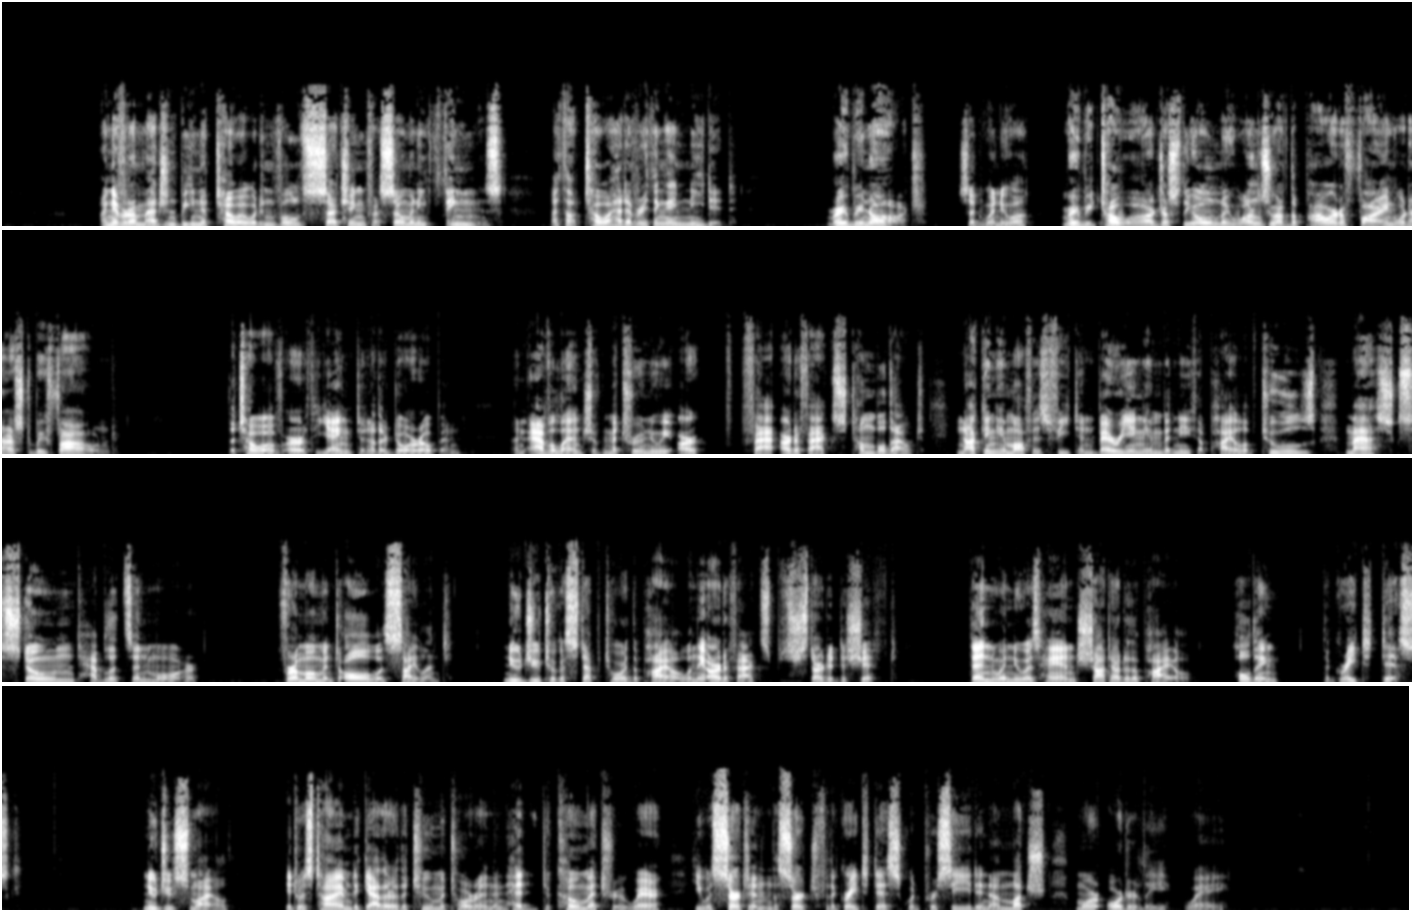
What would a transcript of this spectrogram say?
I never imagined being a Toa would involve searching for so many things. I thought Toa had everything they needed. Maybe not, said Whenua. Maybe Toa are just the only ones who have the power to find what has to be found. The Toa of Earth yanked another door open. An avalanche of Metru Nui artifacts tumbled out, knocking him off his feet and burying him beneath a pile of tools, masks, stone, tablets, and more. For a moment all was silent. Nuju took a step toward the pile when the artifacts started to shift. Then Whenua's hand shot out of the pile, holding the great disk. Nuju smiled. It was time to gather the two Matoran and head to Ko-Metru, where he was certain the search for the great disk would proceed in a much more orderly way.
